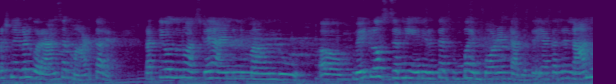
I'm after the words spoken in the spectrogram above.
ಪ್ರಶ್ನೆಗಳಿಗೆ ಅವ್ರು ಆನ್ಸರ್ ಮಾಡ್ತಾರೆ. ಪ್ರತಿಯೊಂದೂ ಅಷ್ಟೇ ಆ್ಯಂಡ್ ನಿಮ್ಮ ಒಂದು ವೆಯ್ಟ್ ಲಾಸ್ ಜರ್ನಿ ಏನಿರುತ್ತೆ ಅದು ತುಂಬ ಇಂಪಾರ್ಟೆಂಟ್ ಆಗುತ್ತೆ. ಯಾಕಂದರೆ ನಾನು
